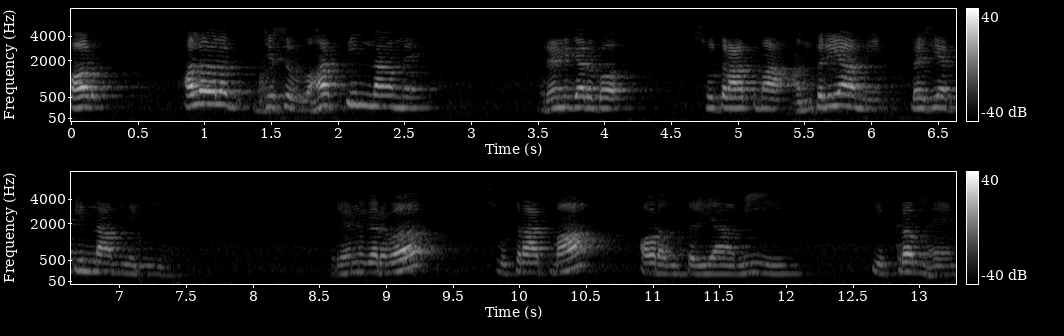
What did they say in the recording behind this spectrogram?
और अलग अलग जैसे वहाँ तीन नाम है। रणगर्भ, सूत्रात्मा, अंतर्यामी, वैसे यह तीन नाम नहीं है। रणगर्भ, सूत्रात्मा और अंतर्यामी, ये क्रम है।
